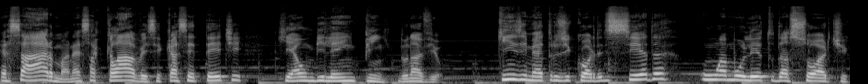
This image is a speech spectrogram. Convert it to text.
essa arma, né, essa clava, esse cacetete que é um bilhém pin do navio. 15 metros de corda de seda, um amuleto da sorte,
